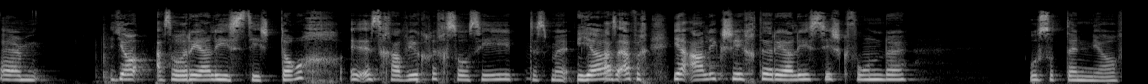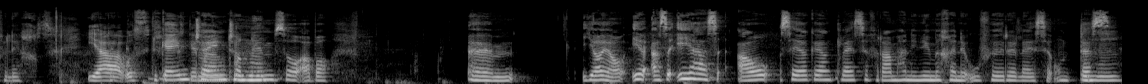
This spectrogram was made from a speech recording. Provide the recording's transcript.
ähm, ja, also realistisch doch. Es kann wirklich so sein, dass man... Ja. Also einfach, ich habe alle Geschichten realistisch gefunden Außer dann, ja, vielleicht ja, der, der Game genau. Changer genau. nicht mehr so, aber ähm, ja, ja, ich, also ich habe es auch sehr gerne gelesen, vor allem habe ich nicht mehr können aufhören lesen und das mhm.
